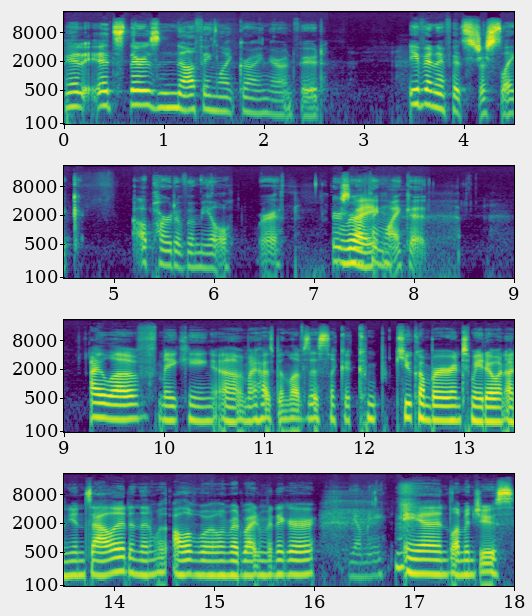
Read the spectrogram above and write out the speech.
it, it's there's nothing like growing your own food, even if it's just like a part of a meal worth. There's Right. nothing like it. I love making. Uh, my husband loves this, like a cum- cucumber and tomato and onion salad, and then with olive oil and red wine vinegar Yummy. and lemon juice.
